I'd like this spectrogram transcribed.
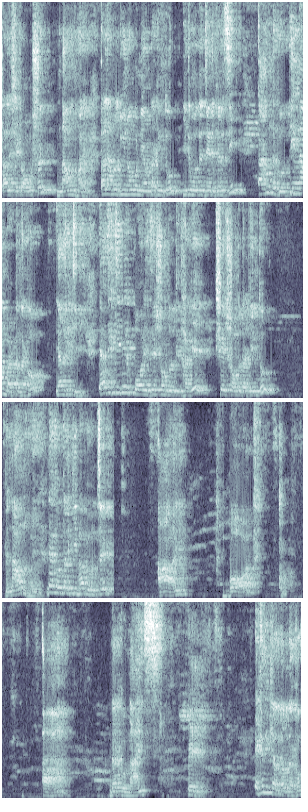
তাহলে সেটা অবশ্যই নাউন হয়। তাহলে আমরা দুই নম্বর নিয়মটা কিন্তু ইতিমধ্যে জেনে ফেলেছি। এখন দেখো, তিন নাম্বারটা দেখো অ্যাজেক্টিভ অ্যাজেক্টিভের পরে যে শব্দটি থাকে, সেই শব্দটা কিন্তু নাউন হয় দেখো তাহলে কীভাবে হচ্ছে? আই বট আ দেখো নাইস পেন এখানে খেয়াল করো, দেখো,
